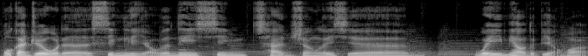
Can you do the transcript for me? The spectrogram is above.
我感觉我的心里啊，我的内心产生了一些。微妙的变化。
